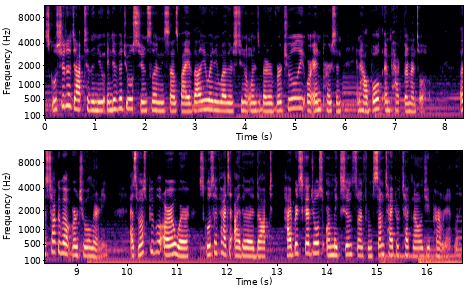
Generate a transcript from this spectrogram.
Schools should adapt to the new individual students' learning styles by evaluating whether a student learns better virtually or in person and how both impact their mental health. Let's talk about virtual learning. As most people are aware, schools have had to either adopt hybrid schedules or make students learn from some type of technology permanently.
